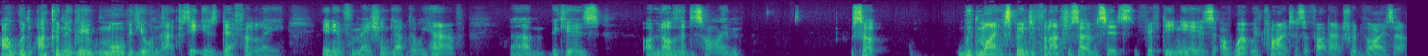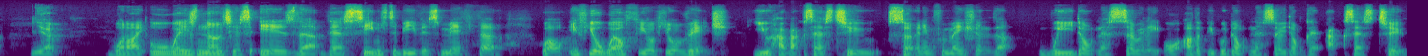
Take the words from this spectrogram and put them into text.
I wouldn't. I couldn't agree more with you on that because it is definitely an information gap that we have. Um, because a lot of the time, so with my experience in financial services, 15 years, I've worked with clients as a financial advisor. Yeah. What I always notice is that there seems to be this myth that, well, if you're wealthy or if you're rich, you have access to certain information that we don't necessarily or other people don't necessarily don't get access to.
